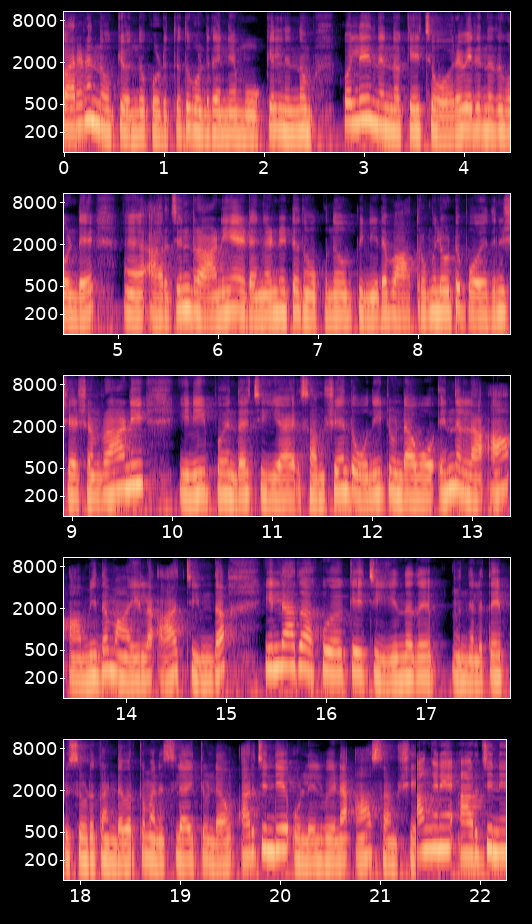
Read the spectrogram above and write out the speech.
കരണം നോക്കി ഒന്ന് കൊടുത്തത് കൊണ്ട് തന്നെ മൂക്കിൽ നിന്നും കൊല്ലയിൽ നിന്നൊക്കെ ചോര വരുന്നത് കൊണ്ട് അർജുൻ റാണിയെ ഇടങ്ങണ്ടിട്ട് നോക്കുന്നു. പിന്നീട് ബാത്റൂമിലോട്ട് പോയതിന് ശേഷം റാണി ഇനിയിപ്പോൾ എന്താ ചെയ്യുക സംശയം തോന്നിയിട്ടുണ്ടാവോ? എന്നുള്ള ആ അമിതമായുള്ള ആ ചിന്ത ഇല്ലാതാക്കുകയൊക്കെ ചെയ്യുന്നത് ഇന്നലത്തെ എപ്പിസോഡ് കണ്ടവർക്ക് മനസ്സിലായിട്ടുണ്ടാവും. അർജുന്റെ ഉള്ളിൽ വീണ ആ സംശയം. അങ്ങനെ അർജുന്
